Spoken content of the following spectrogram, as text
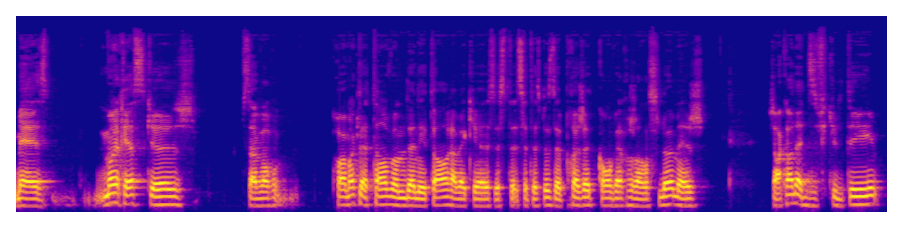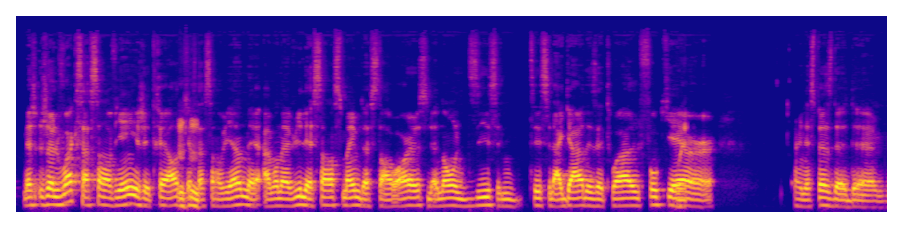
mais moi, reste que ça va probablement que le temps va me donner tort avec euh, cette, espèce de projet de convergence-là, mais j'ai encore de la difficulté. Mais je, le vois que ça s'en vient et j'ai très hâte que mm-hmm. ça s'en vienne, mais à mon avis, l'essence même de Star Wars, le nom le dit, c'est la guerre des étoiles. Faut qu'il y ait un, une espèce de,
